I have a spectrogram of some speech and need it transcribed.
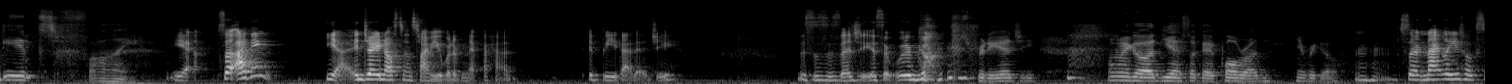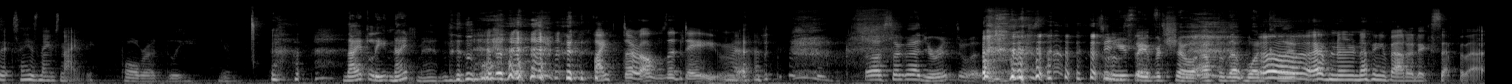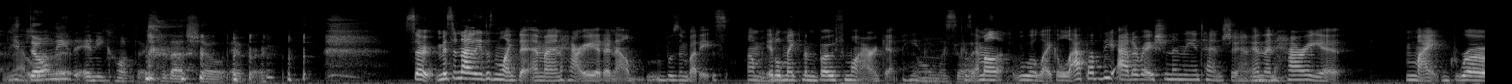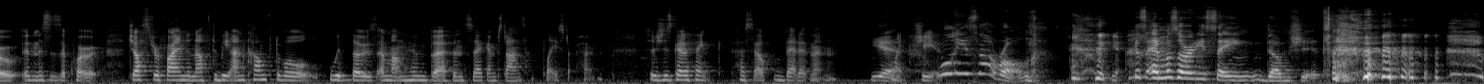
It's fine. Yeah. So I think, yeah, in Jane Austen's time, you would have never had it be that edgy. This is as edgy as it would have gone. It's pretty edgy. Oh my god, yes, okay, Paul Rudd. Here we go. Mhm. So Knightley talks to, so his name's Knightley. Paul Ruddley. Yeah. Nightly Nightman. Fighter of the day, man. oh, so glad you're into it. It's your new favorite show after that one Uh, clip. I have known nothing about it except for that. You don't need it. any context for that show ever. So Mr. Knightley doesn't like that Emma and Harriet are now bosom buddies. Um, it'll make them both more arrogant. He Oh my thinks because Emma will like lap up the adoration and the attention, and Mm-hmm. then Harriet might grow, and this is a quote, just refined enough to be uncomfortable with those among whom birth and circumstance have placed her home. So she's gonna think herself better than Yeah. like she is. Well, he's not wrong. yeah. Because Emma's already saying dumb shit.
